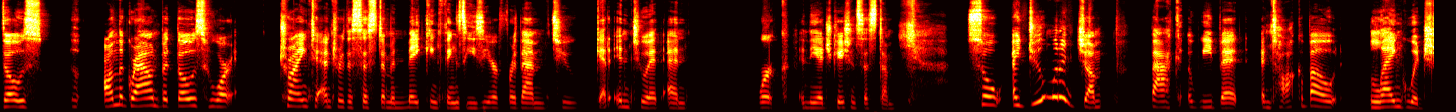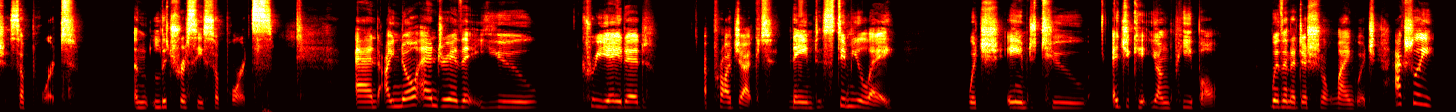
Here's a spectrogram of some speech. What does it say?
those on the ground, but those who are trying to enter the system and making things easier for them to get into it and work in the education system. So I do want to jump back a wee bit and talk about language support and literacy supports. And I know, Andrea, that you created a project named Stimulate, which aimed to educate young people with an additional language. Actually,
